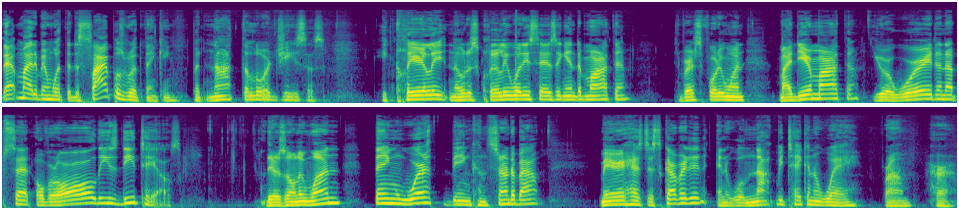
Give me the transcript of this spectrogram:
That might have been what the disciples were thinking, but not the Lord Jesus. He clearly, notice clearly what he says again to Martha verse 41 My dear Martha, you are worried and upset over all these details. There's only one thing worth being concerned about. Mary has discovered it, and it will not be taken away from her.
